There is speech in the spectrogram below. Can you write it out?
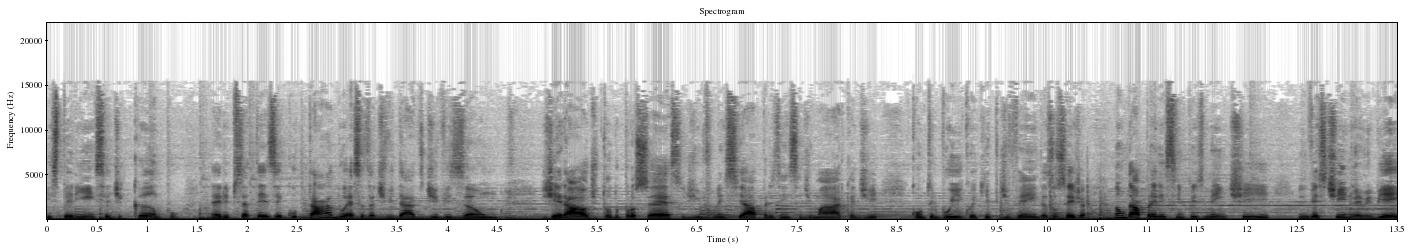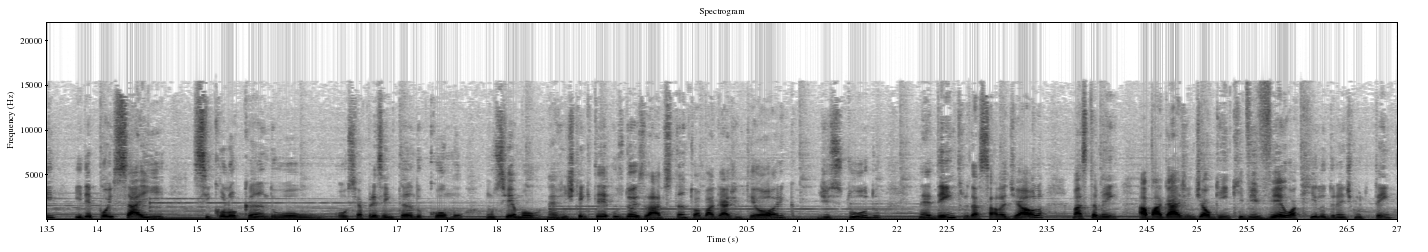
experiência de campo. Né? Ele precisa ter executado essas atividades de visão geral de todo o processo, de influenciar a presença de marca, de contribuir com a equipe de vendas, ou seja, não dá para ele simplesmente investir no MBA e depois sair se colocando ou, ou se apresentando como um CMO. Né? A gente tem que ter os dois lados, tanto a bagagem teórica de estudo né, dentro da sala de aula, mas também a bagagem de alguém que viveu aquilo durante muito tempo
